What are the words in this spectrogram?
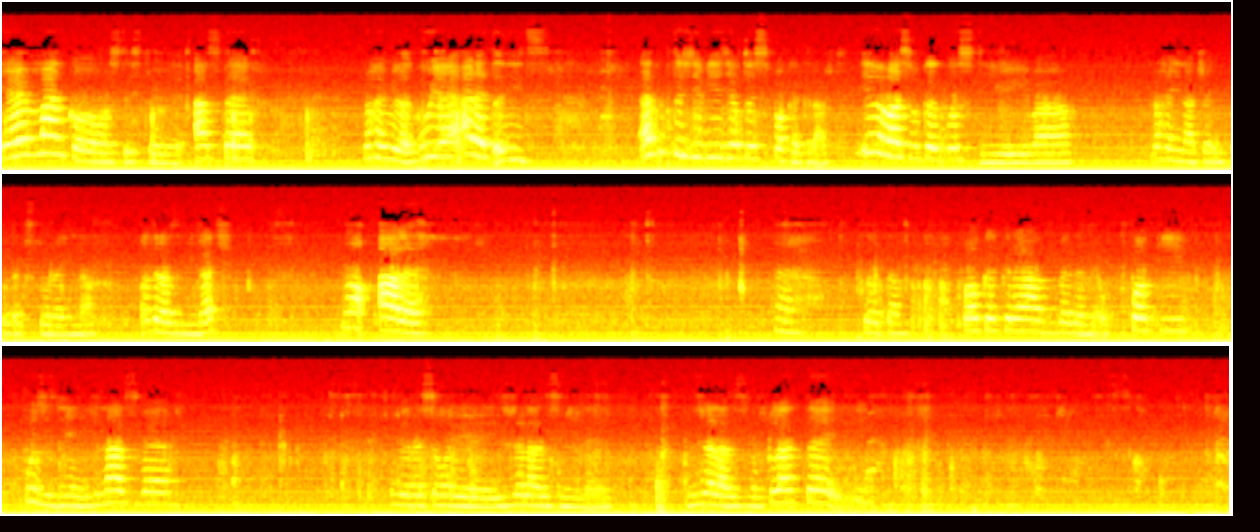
Siemanko, z tej strony Aztek. Trochę mi laguje, ale to nic. Jakby ktoś nie wiedział, to jest Pokecraft. I ma zwykłego Steve'a. Trochę inaczej, bo tekstura inna. Od razu widać. No, ale... Ech, co tam? Pokecraft, będę miał poki. Później zmienić nazwę. Biorę sobie żelazny, żelazną klatę i,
